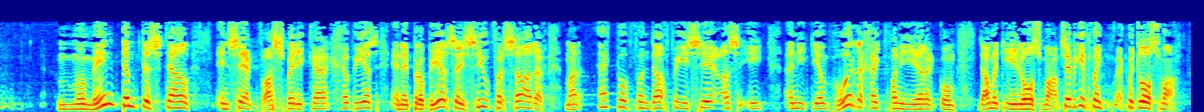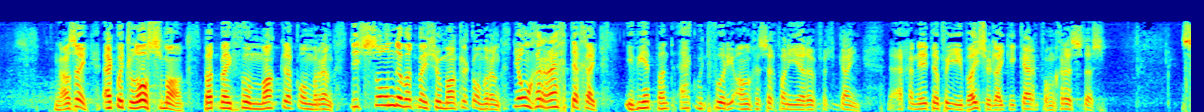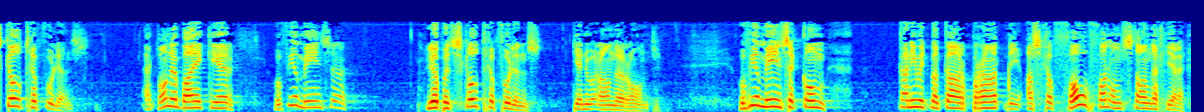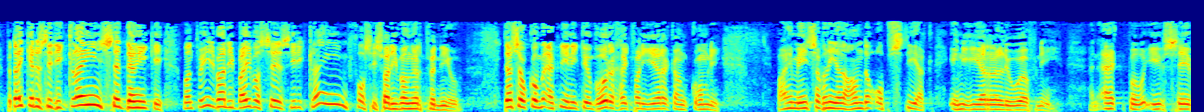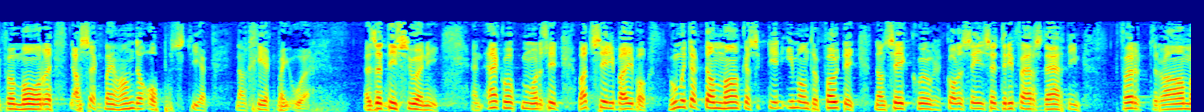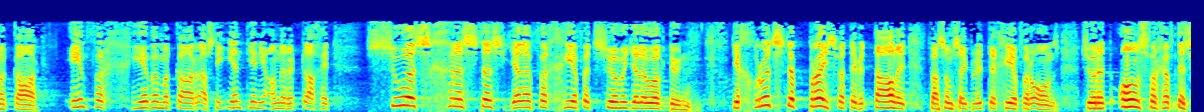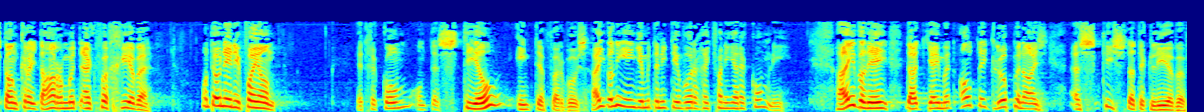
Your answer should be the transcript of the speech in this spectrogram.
momentum te stel en sê ek was by die kerk gewees en hy probeer sy siel versadig maar ek wil vandag vir u sê as u in die teenwoordigheid van die Here kom dan moet u losmaak sê 'n bietjie vir my ek moet losmaak Nou sê ek moet losmaak wat my so maklik omring. Die sonde wat my so maklik omring, die ongeregtigheid. Jy weet want ek moet voor die aangesig van die Here verskyn. Nou ek gaan net vir u wys hoe lyk die kerk van Christus. Skuldgevoelens. Ek wonder baie keer hoeveel mense loop met skuldgevoelens teenoor ander rond. Hoeveel mense kom kan nie met mekaar praat nie as gevolg van omstandighede. Partykeer is dit die kleinste dingetjie, want weet jy wat die Bybel sê, is hierdie klein vossies wat die wingerd verniel. Dis hoekom ek nie in die teenwoordigheid van die Here kan kom nie. Baie mense wil nie hulle hande opsteek en die Here loof nie. En ek wil u sê vanmôre, as ek my hande opsteek, dan gee ek my oor. Is dit nie so nie? En ek wil môre sê, wat sê die Bybel? Hoe moet ek dan maak as ek teen iemand 'n fout het? Dan sê Kolossense 3 vers 13: Verdra mekaar en vergewe mekaar as die een teen die ander 'n klag het, soos Christus julle vergeef het, so moet julle ook doen. Die grootste prys wat hy betaal het, was om sy bloed te gee vir ons, sodat ons vergifnis kan kry. Daarom moet ek vergewe. Onthou net die vyand het gekom om te steel en te verwoes. Hy wil nie hê jy moet in die teenwoordigheid van die Here kom nie. Hy wil hê dat jy moet altyd loop in daai ekskuus dat ek lewe.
